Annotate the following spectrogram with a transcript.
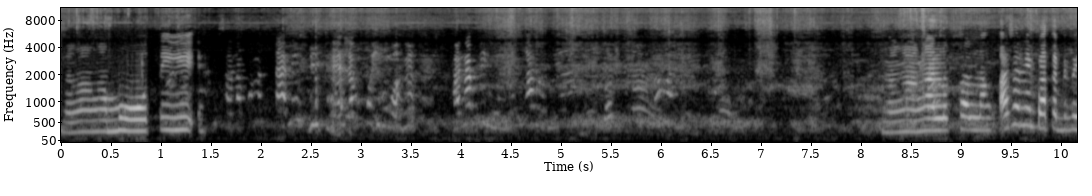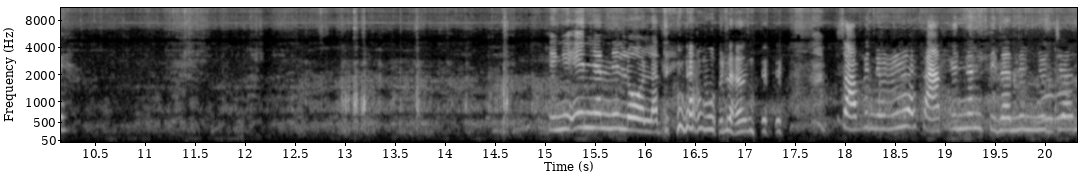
Niya. Nangangalkal lang. Asan yung bata, bebe? Hingiin yan ni Lola. Tingnan mo lang. Sabi ni Lola, sa akin yan. Tinanim nyo dyan.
